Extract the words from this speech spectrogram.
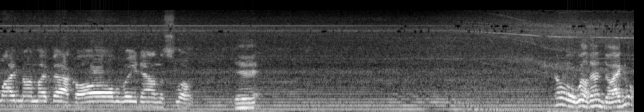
Sliding on my back all the way down the slope. Yeah. Oh, well done, diagonal.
